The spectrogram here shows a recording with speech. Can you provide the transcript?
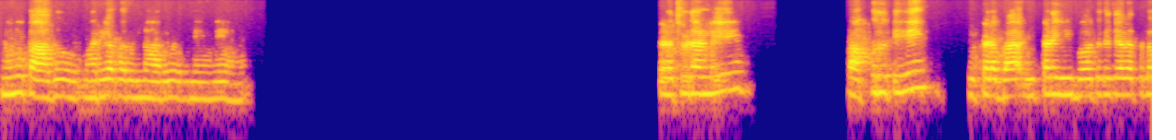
నువ్వు కాదు మరి ఒకరు ఉన్నారు నేనే అని. ఇక్కడ చూడండి. ప్రకృతి ఇక్కడ ఇక్కడ ఈ భౌతిక జగత్తులో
